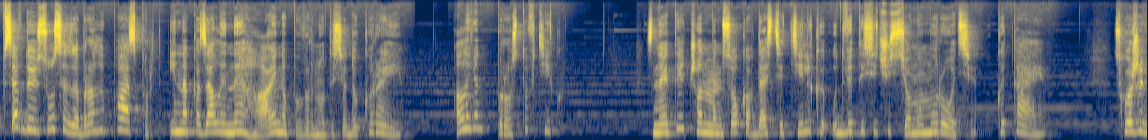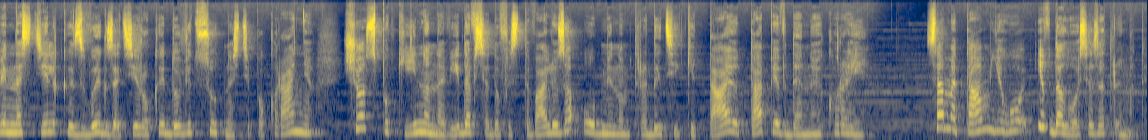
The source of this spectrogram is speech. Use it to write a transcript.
псевдо Ісуса забрали паспорт і наказали негайно повернутися до Кореї. Але він просто втік. Знайти Чон Менсока вдасться тільки у 2007 році у Китаї. Схоже, він настільки звик за ці роки до відсутності покарання, що спокійно навідався до фестивалю за обміном традицій Китаю та Південної Кореї. Саме там його і вдалося затримати.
